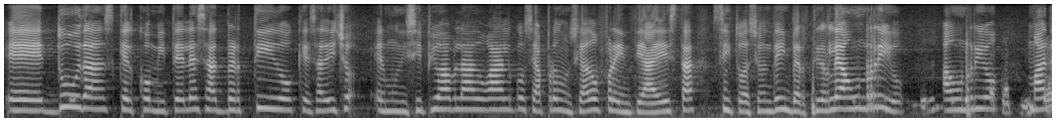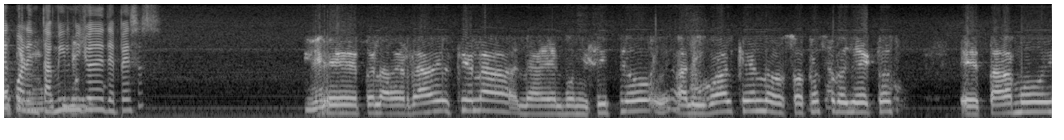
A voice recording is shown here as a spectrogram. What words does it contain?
eh, dudas que el comité les ha advertido, que se ha dicho, el municipio ha hablado algo, se ha pronunciado frente a esta situación de invertirle a un río, a un río más de 40 mil millones de pesos? Eh, pues la verdad es que la, el municipio, al igual que en los otros proyectos, está muy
